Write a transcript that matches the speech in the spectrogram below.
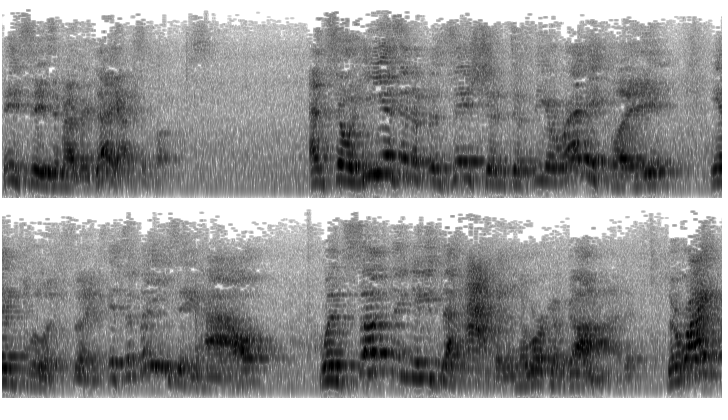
He sees him every day, I suppose. And so he is in a position to theoretically influence things. It's amazing how, when something needs to happen in the work of God, the right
